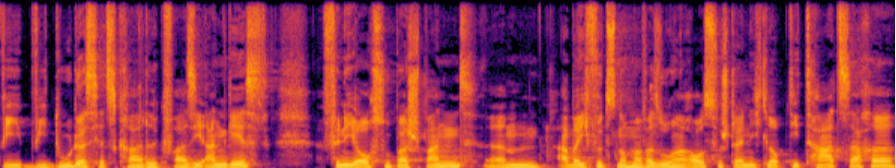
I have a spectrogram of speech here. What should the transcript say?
wie, wie du das jetzt gerade quasi angehst. Finde ich auch super spannend. Ähm, aber ich würde es nochmal versuchen herauszustellen. Ich glaube, die Tatsache,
